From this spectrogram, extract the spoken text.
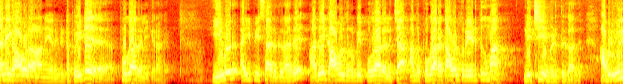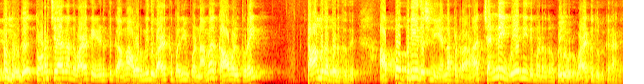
சென்னை காவல் ஆணையர்கிட்ட போயிட்டு புகார் அளிக்கிறாங்க. இவர் ஐபிஎஸ்ஆ இருக்கிறாரு. அதே காவல்துறை போய் புகார் அளிச்சா அந்த புகாரை காவல்துறை எடுத்துக்குமா? நிச்சயம் எடுத்துக்காது. அப்படி இருக்கும்போது தொடர்ச்சியாக அந்த வழக்கை எடுத்துக்காம அவர் மீது வழக்கு பதிவு பண்ணாம காவல்துறை தாமதப்படுத்துது. அப்போ பிரியதர்ஷினி என்ன பண்றாங்கன்னா சென்னை உயர்நீதிமன்றத்தில் போய் ஒரு வழக்கு தொடுக்கிறாங்க.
